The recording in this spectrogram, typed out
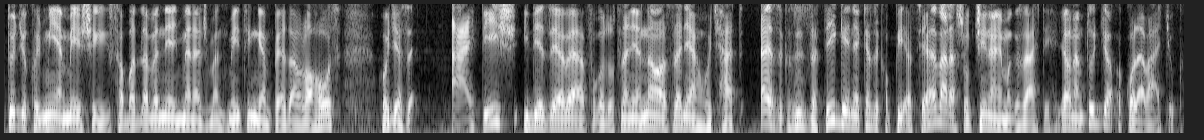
tudjuk, hogy milyen mélységig szabad levenni egy management meetingen például ahhoz, hogy ez IT is idézőjelben elfogadott legyen, ne az legyen, hogy hát ezek az üzleti igények, ezek a piaci elvárások, csinálja meg az IT. Ja, nem tudja, akkor leváltjuk.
